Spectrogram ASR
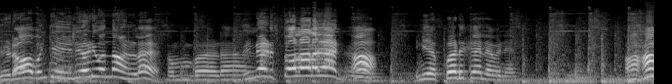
എടാ അവൻ ജയിലേടി വന്നാണല്ലേ അമ്പടാ നിന്നെ എടുത്തോളാണ് ഞാൻ ആ ഇനി എപ്പോ എടുക്കാൻ അവനെ ആഹാ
